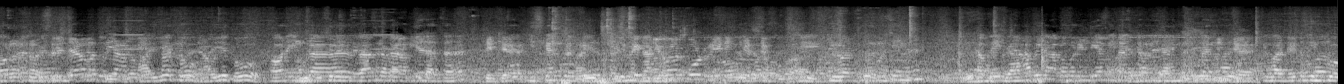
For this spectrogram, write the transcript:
और सृजावती आइए तो आइए तो। और इनका आधार कार्ड दिया जाता है। ठीक है। स्कैन करके इसमें क्यूआर कोड रीडिंग कैसे होगा? जी क्यूआर कोड मशीन है। अभी जहाँ भी ऑल ओवर इंडिया में इलाज करने जाएँगे क्यू आर रेट होगा।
